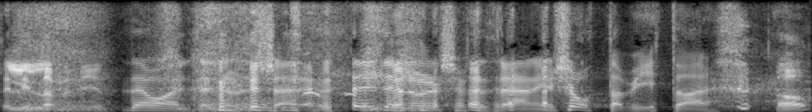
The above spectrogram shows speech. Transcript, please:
Det lilla menyn. det var inte lunch, här. Det är inte lunch efter träning, 28 bitar. Ja.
